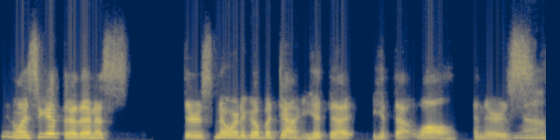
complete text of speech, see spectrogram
once you get there, then it's there's nowhere to go but down. You hit that, you hit that wall, and there's Yeah.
